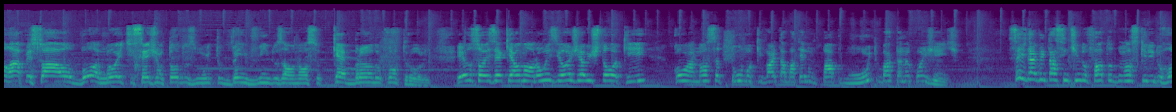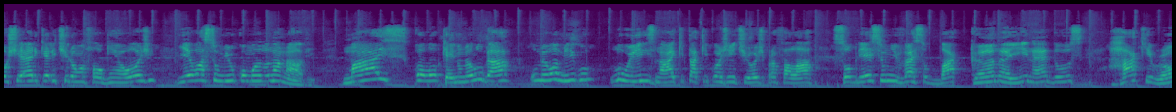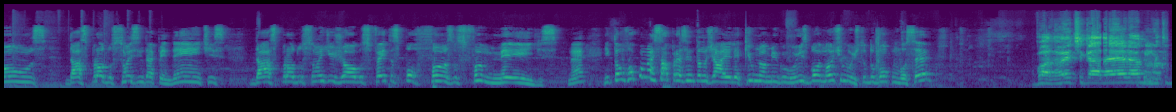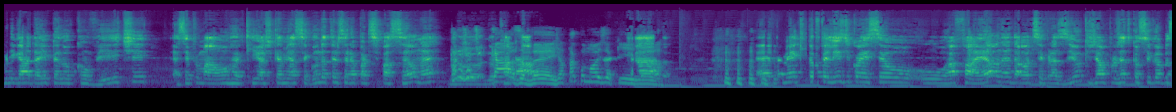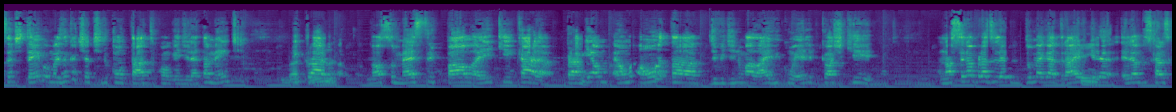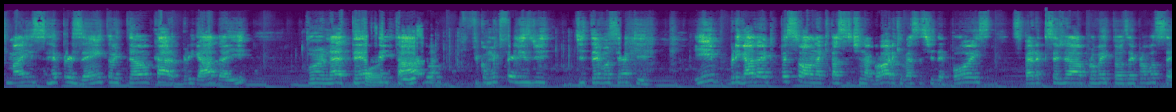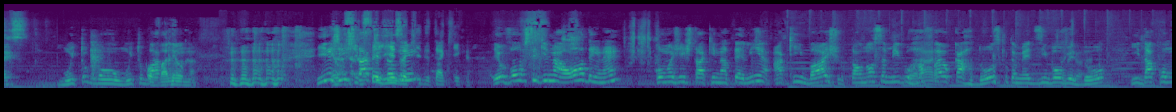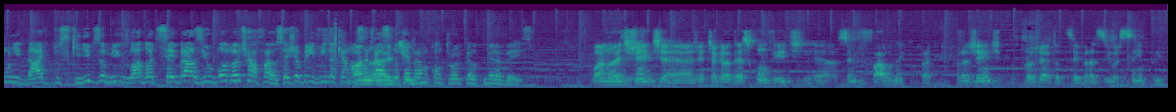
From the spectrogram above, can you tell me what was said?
Olá pessoal, boa noite, sejam todos muito bem-vindos ao nosso Quebrando o Controle. Eu sou Ezequiel Noruns e hoje eu estou aqui com a nossa turma que vai estar tá batendo um papo muito bacana com a gente. Vocês devem estar tá sentindo falta do nosso querido Rochieri, que ele tirou uma folguinha hoje e eu assumi o comando na nave. Mas coloquei no meu lugar o meu amigo Luiz Nike, que está aqui com a gente hoje para falar sobre esse universo bacana aí, né, dos hack runs, das produções independentes, das produções de jogos feitas por fãs, os fanmades, né? Então vou começar apresentando já ele aqui, o meu amigo Luiz. Boa noite, Luiz. Tudo bom com você? Boa noite, galera. Muito obrigado aí pelo convite. É sempre uma honra aqui. Acho que é a minha segunda, terceira participação, né? Cara, já de casa, velho. Já tá com nós aqui. Cara. É, também aqui estou feliz de conhecer o, o, Rafael, né, da Odyssey Brasil, que já é um projeto que eu sigo há bastante tempo, mas nunca tinha tido contato com alguém diretamente. Bacana. E claro, nosso mestre Paulo aí, que, cara, para mim é, é, uma honra estar tá dividindo uma live com ele, porque eu acho que na cena brasileira do Mega Drive, ele, é, ele, é um dos caras que mais representam. Então, cara, obrigado aí por né, ter Pô, aceitado. Fico muito feliz de, de ter você aqui. E obrigado aí pro pessoal, né, que tá assistindo agora, que vai assistir depois. Espero que seja proveitoso aí para vocês. Muito bom, muito bacana. Valeu, cara. e a eu gente tá aqui feliz também... aqui de estar tá aqui, cara. Eu vou seguir na ordem, né? Como a gente tá aqui na telinha, aqui embaixo tá o nosso amigo. Rafael Cardoso, que também é desenvolvedor e da comunidade dos queridos amigos lá do Odyssey Brasil. Boa noite, Rafael. Seja bem-vindo aqui à nossa casa do Quebrando Controle pela primeira vez. Boa noite, gente. É, a gente agradece o convite. É, sempre falo né, que para a gente, o projeto Odyssey Brasil, é sempre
